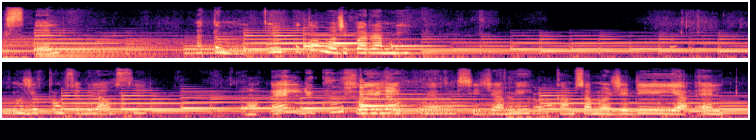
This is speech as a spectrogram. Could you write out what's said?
XL. Attends, euh, pourquoi moi j'ai pas ramené? Moi je prends celui-là aussi. En L, du coup, celui-là? oui, oui, oui, si jamais. Comme ça, moi j'ai dit il y a L.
